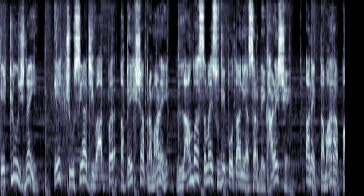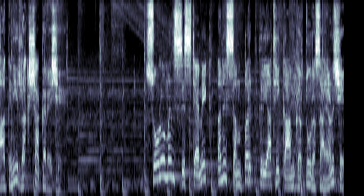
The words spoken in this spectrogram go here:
એટલું જ નહીં, એ ચૂસિયા જીવાત પર અપેક્ષા પ્રમાણે લાંબા સમય સુધી પોતાની અસર દેખાડે છે અને તમારા પાકની રક્ષા કરે છે. સોલોમન સિસ્ટેમિક અને સંપર્ક ક્રિયાથી કામ કરતું રસાયણ છે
